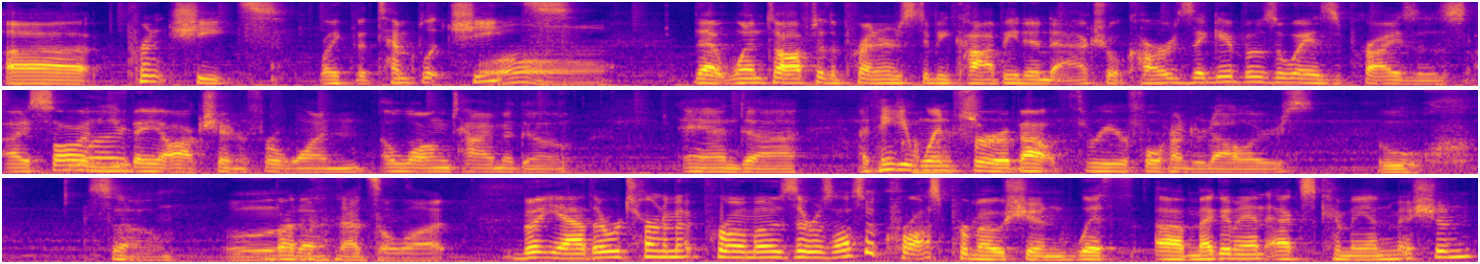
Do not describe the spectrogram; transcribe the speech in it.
uh print sheets, like the template sheets. Oh, That went off to the printers to be copied into actual cards. They gave those away as prizes. I saw an eBay auction for one a long time ago, and uh, I think it went for about three or four hundred dollars. Ooh, So, Ugh, but uh, that's a lot. but yeah, there were tournament promos. There was also cross promotion with uh, Mega Man X Command Mission.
